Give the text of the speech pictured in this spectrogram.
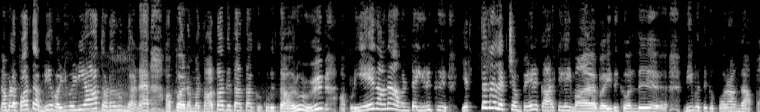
நம்மளை பார்த்து அப்படியே வழி வழியா தொடரும் தானே. அப்ப நம்ம தாத்தாக்கு தாத்தாக்கு கொடுத்த அருள் அப்படியே தானே அவன்கிட்ட இருக்கு. எத்தனை லட்சம் பேர் கார்த்திகை மா இதுக்கு வந்து தீபத்துக்கு போறாங்க. அப்ப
